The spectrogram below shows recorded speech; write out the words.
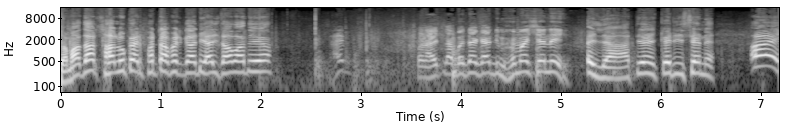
જમાદાર ચાલુ કર ફટાફટ ગાડી હાલ જવા દે. પણ આટલા બધા ગાડીમાં હમાશે નહીં. અલ્યા તે કરી છે ને. અય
